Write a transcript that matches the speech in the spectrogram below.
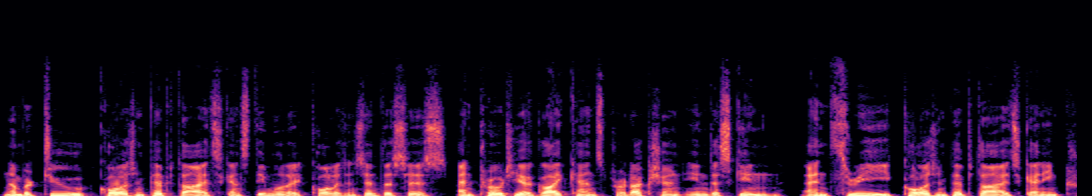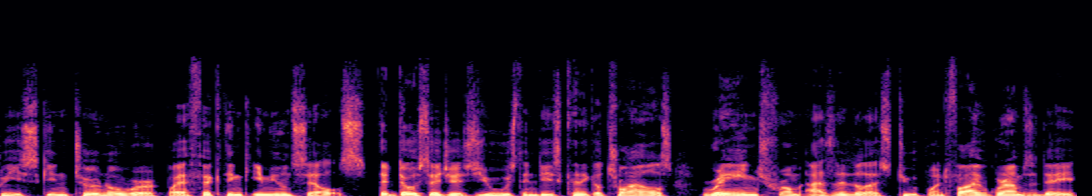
Number two, collagen peptides can stimulate collagen synthesis and proteoglycans production in the skin. And three, collagen peptides can increase skin turnover by affecting immune cells. The dosages used in these clinical trials range from as little as 2.5 grams a day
